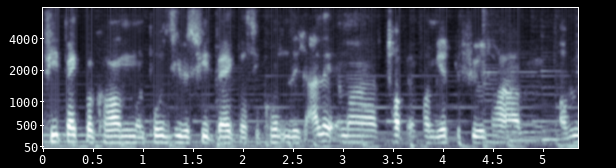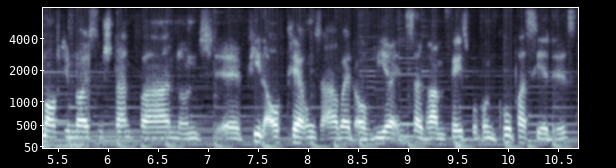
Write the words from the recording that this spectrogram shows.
Feedback bekommen und positives Feedback, dass die Kunden sich alle immer top informiert gefühlt haben, auch immer auf dem neuesten Stand waren und äh, viel Aufklärungsarbeit auch via Instagram, Facebook und Co. passiert ist.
